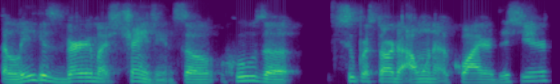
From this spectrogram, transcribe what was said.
the league is very much changing. So who's a superstar that I want to acquire this year?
